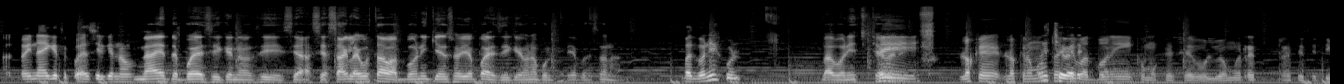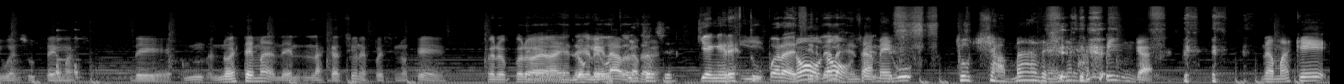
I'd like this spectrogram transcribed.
No, hay nadie que te pueda decir que no. Nadie te puede decir que no, sí. Si a, si a Zack le gusta Bad Bunny, ¿quién soy yo para decir que es una porquería de persona? Bad Bunny es cool. Bad Bunny es chévere. Sí, los que, los que no me gusta es que Bad Bunny como que se volvió muy repetitivo en sus temas. De, no es tema en las canciones, pues, sino que pero, pero hay gente que, le gusta, ¿Quién eres tú para decirle no, a la gente? O sea, me gusta. Chucha madre, la pinga. Nada más que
